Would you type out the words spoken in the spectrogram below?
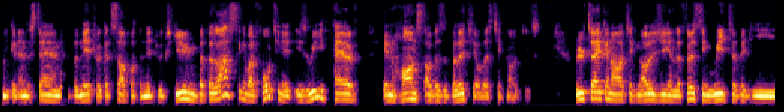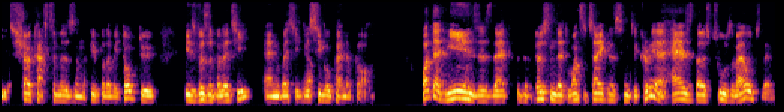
You can understand the network itself, what the network's doing. But the last thing about Fortinet is we have enhanced our visibility of those technologies. We've taken our technology and the first thing we typically show customers and the people that we talk to is visibility and basically yep. single pane of glass. What that means is that the person that wants to take this into career has those tools available to them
